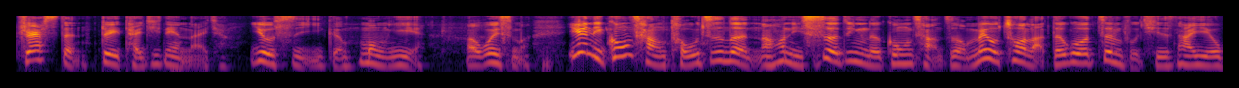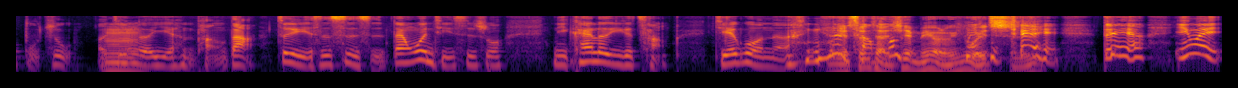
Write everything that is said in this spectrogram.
Dresden 对台积电来讲又是一个梦魇。啊，为什么？因为你工厂投资了，然后你设定了工厂之后，没有错了。德国政府其实它也有补助，金额也很庞大，这个也是事实。但问题是说，你开了一个厂，结果呢，你的生产线没有人维持。对对呀，因为。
